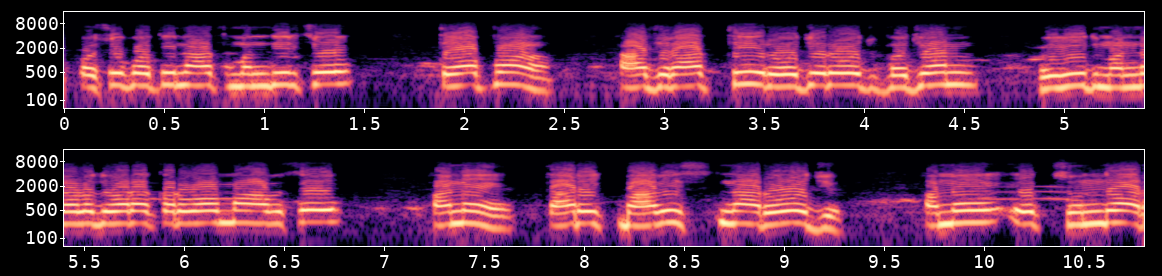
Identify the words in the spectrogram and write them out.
પશુપતિનાથ મંદિર છે, ત્યાં પણ આજ રાતથી રોજે રોજ ભજન વિવિધ મંડળો દ્વારા કરવામાં આવશે. અને તારીખ બાવીસના રોજ અમે એક સુંદર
